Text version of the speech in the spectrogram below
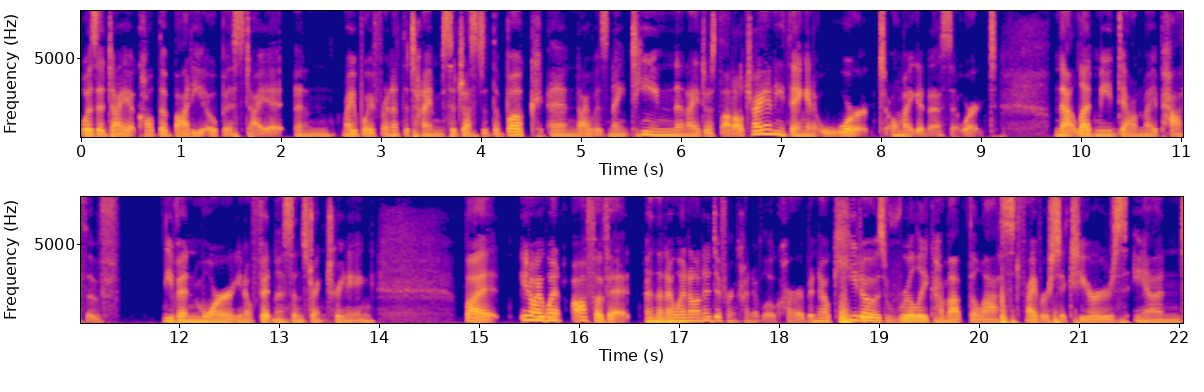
was a diet called the Body Opus diet. And my boyfriend at the time suggested the book, and I was 19, and I just thought I'll try anything, and it worked. Oh my goodness, it worked. And that led me down my path of even more, you know, fitness and strength training. But you know, I went off of it and then I went on a different kind of low carb. And now keto has really come up the last five or six years. And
